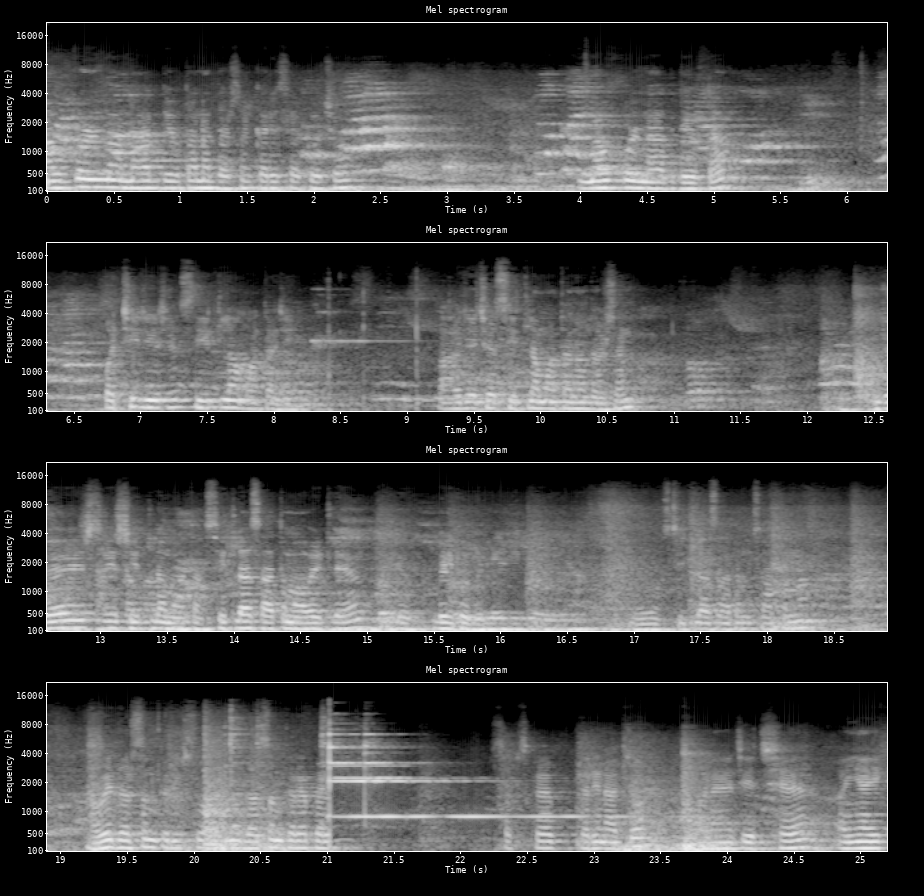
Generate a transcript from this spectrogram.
નવકુળના નાગ દેવતાના દર્શન કરી શકો છો. નવકુળ નાગ દેવતા. પછી જે છે શીતલા માતાજી. આ જે છે શીતલા માતાના દર્શન. જય શ્રી શીતલા માતા. શીતલા સાતમ આવે એટલે, બિલકુલ બિલકુલ. શીતલા સાતમ સાતમના હવે દર્શન કરીશું. આપણે દર્શન કર્યા પહેલાં સબસ્ક્રાઈબ કરી નાખજો. અને જે છે અહીંયા એક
